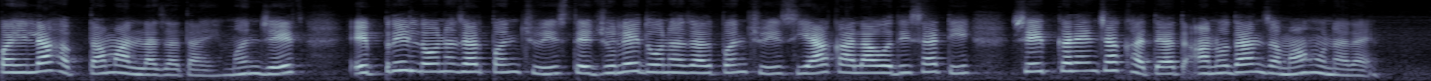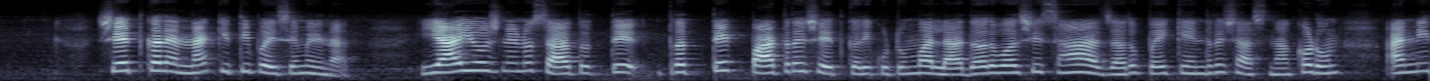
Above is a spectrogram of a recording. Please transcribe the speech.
पहिला हप्ता मानला जात आहे. म्हणजेच एप्रिल दोन हजार पंचवीस ते जुलै दोन हजार पंचवीस या कालावधीसाठी शेतकऱ्यांच्या खात्यात अनुदान जमा होणार आहे. शेतकऱ्यांना किती पैसे मिळणार? या योजनेनुसार प्रत्येक प्रत्येक पात्र शेतकरी कुटुंबाला दरवर्षी सहा हजार रुपये केंद्र शासनाकडून आणि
